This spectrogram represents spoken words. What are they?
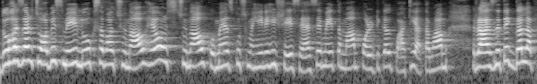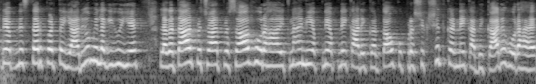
2024 में लोकसभा चुनाव है और इस चुनाव को महज कुछ महीने ही शेष है। ऐसे में तमाम पॉलिटिकल पार्टियाँ तमाम राजनीतिक दल अपने अपने स्तर पर तैयारियों में लगी हुई है। लगातार प्रचार प्रसार हो रहा है, इतना ही नहीं, अपने अपने कार्यकर्ताओं को प्रशिक्षित करने का भी कार्य हो रहा है।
